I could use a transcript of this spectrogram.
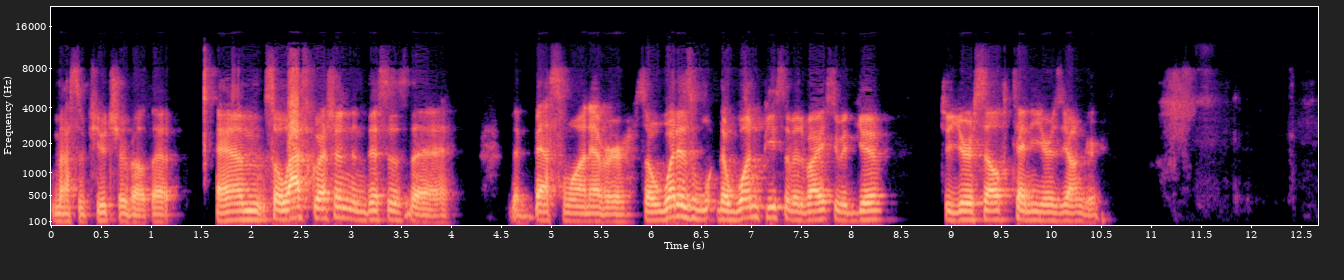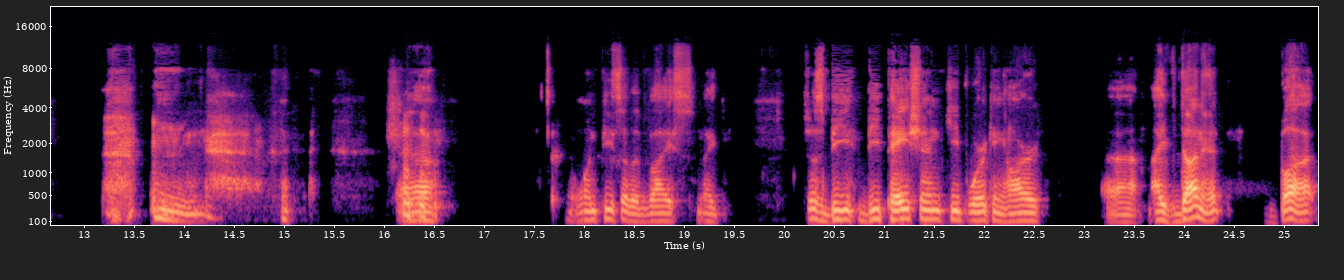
massive future about that. Um, so last question, and this is the the best one ever. So, what is the one piece of advice you would give to yourself ten years younger? uh, one piece of advice like just be be patient keep working hard uh, i've done it but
